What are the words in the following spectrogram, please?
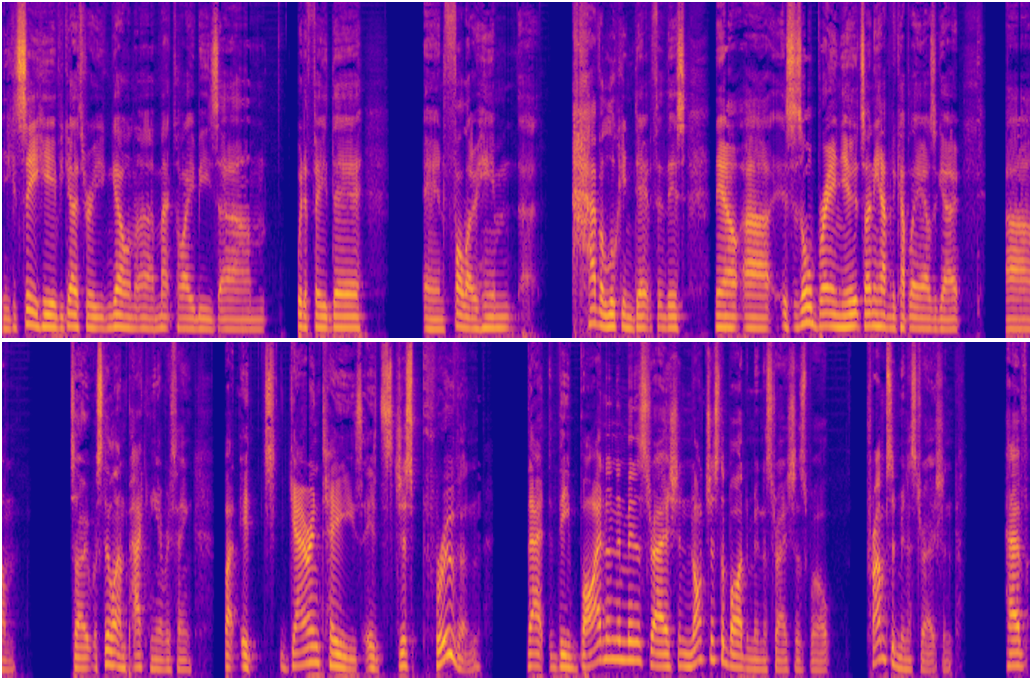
You can see here if you go through, you can go on uh, Matt Taibbi's um, Twitter feed there and follow him. Uh, have a look in depth at this. Now, uh, this is all brand new. It's only happened a couple of hours ago. Um, so we're still unpacking everything, but it guarantees, it's just proven that the Biden administration, not just the Biden administration as well, Trump's administration, have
